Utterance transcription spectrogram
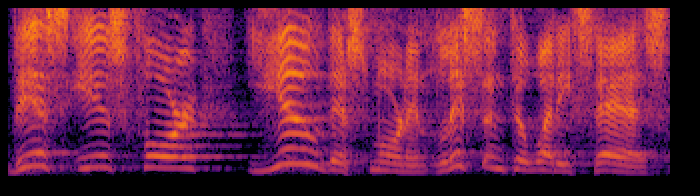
This is for you this morning. Listen to what he says.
